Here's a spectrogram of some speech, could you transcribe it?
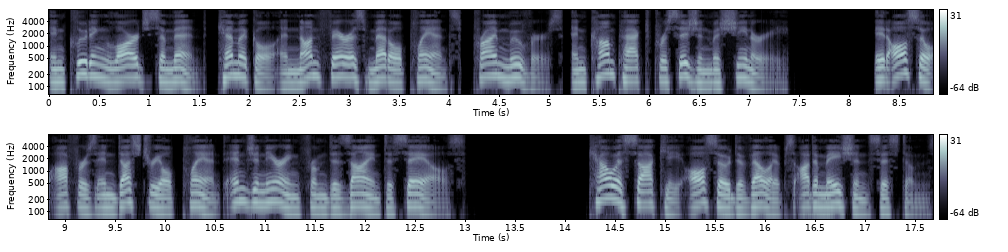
including large cement, chemical and non-ferrous metal plants, prime movers, and compact precision machinery. It also offers industrial plant engineering from design to sales. Kawasaki also develops automation systems.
